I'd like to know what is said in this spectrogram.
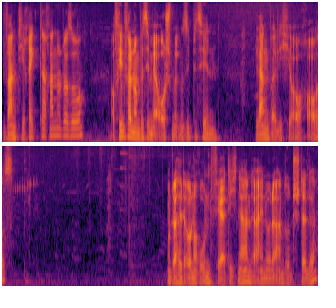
die Wand direkt daran oder so. Auf jeden Fall noch ein bisschen mehr ausschmücken. Sieht ein bisschen langweilig hier auch aus. Und halt auch noch unfertig, ne? An der einen oder anderen Stelle.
